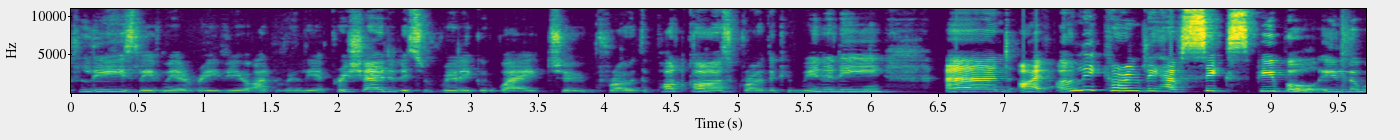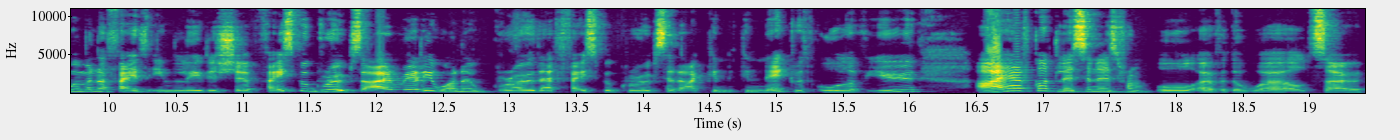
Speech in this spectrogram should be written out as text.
please leave me a review. I'd really appreciate it. It's a really good way to grow the podcast, grow the community. And I only currently have six people in the Women of Faith in Leadership Facebook group. So I really want to grow that Facebook group so that I can connect with all of you. I have got listeners from all over the world. So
